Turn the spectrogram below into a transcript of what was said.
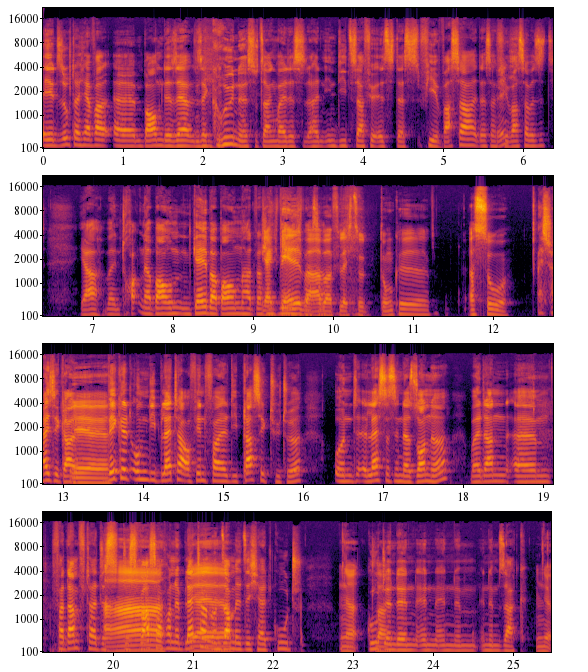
ihr sucht euch einfach äh, einen Baum, der sehr, sehr grün ist, sozusagen, weil das halt ein Indiz dafür ist, dass viel Wasser, dass er viel Echt? Wasser besitzt. Ja, weil ein trockener Baum, ein gelber Baum hat Ja, wahrscheinlich wenig gelber, aber vielleicht so dunkel. Ach so. Ist scheißegal. Ja, ja, ja. Wickelt um die Blätter auf jeden Fall die Plastiktüte und äh, lässt es in der Sonne, weil dann ähm, verdampft halt das, das Ah, Wasser von den Blättern ja, ja, und sammelt sich halt gut, Ja, gut klar. in, den, in, in, dem, in dem Sack. Ja,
